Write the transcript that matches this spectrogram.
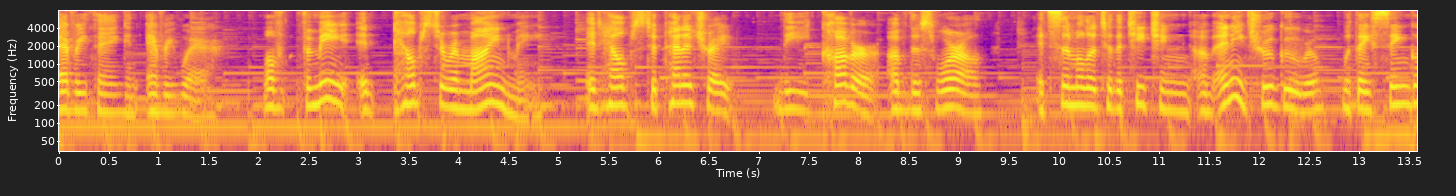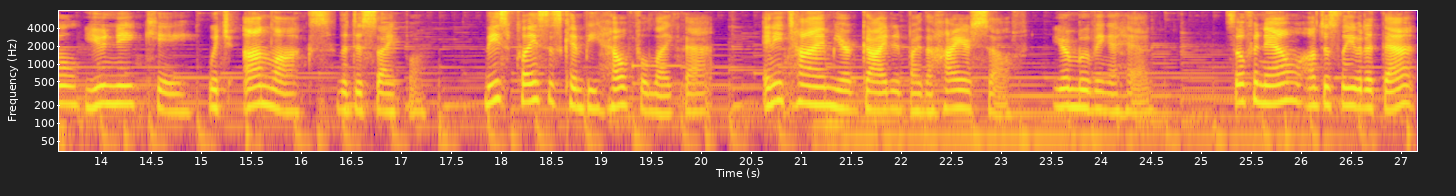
everything and everywhere? Well, for me, it helps to remind me, it helps to penetrate the cover of this world it's similar to the teaching of any true guru with a single unique key which unlocks the disciple. These places can be helpful like that. Anytime you're guided by the higher self, you're moving ahead. So for now, I'll just leave it at that.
